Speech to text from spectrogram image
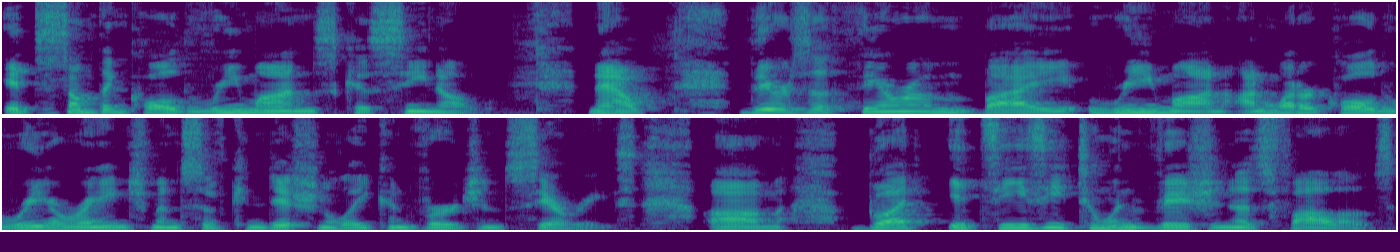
It's something called Riemann's Casino. Now, there's a theorem by Riemann on what are called rearrangements of conditionally convergent series. Um, but it's easy to envision as follows.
